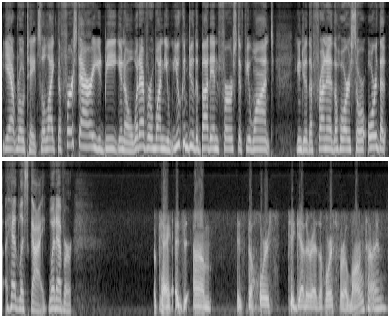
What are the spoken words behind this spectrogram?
Yeah, it rotates. So like the first hour, you'd be, you know, whatever one you you can do the butt in first if you want. You can do the front end of the horse or or the headless guy, whatever. Okay. Is, um, is the horse together as a horse for a long time?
